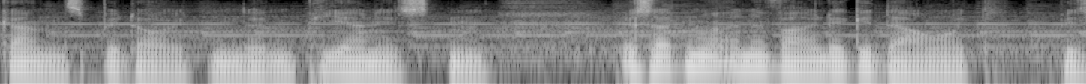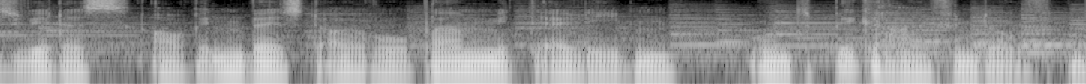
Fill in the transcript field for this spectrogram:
ganz bedeutenden Pianisten. Es hat nur eine Weile gedauert, bis wir das auch in Westeuropa miterleben und begreifen durften.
